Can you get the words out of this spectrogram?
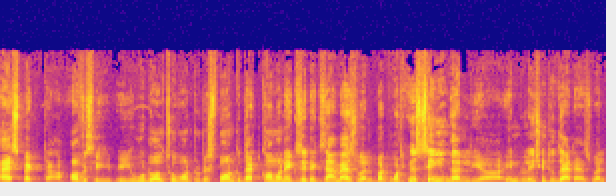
aspect. Uh, obviously, you would also want to respond to that common exit exam as well. But what you were saying earlier in relation to that as well,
